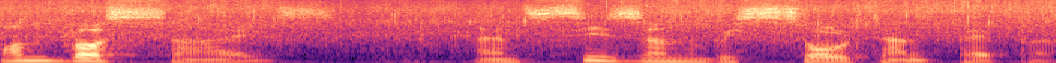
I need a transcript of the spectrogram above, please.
on both sides and season with salt and pepper.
